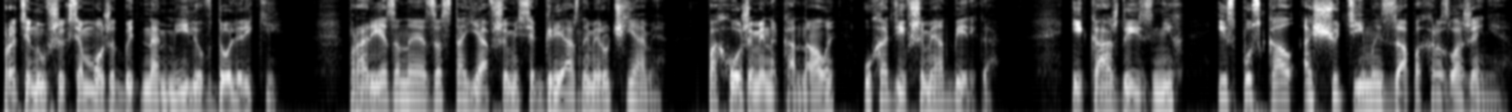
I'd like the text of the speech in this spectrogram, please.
протянувшихся, может быть, на милю вдоль реки, прорезанное застоявшимися грязными ручьями, похожими на каналы, уходившими от берега. И каждый из них испускал ощутимый запах разложения.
